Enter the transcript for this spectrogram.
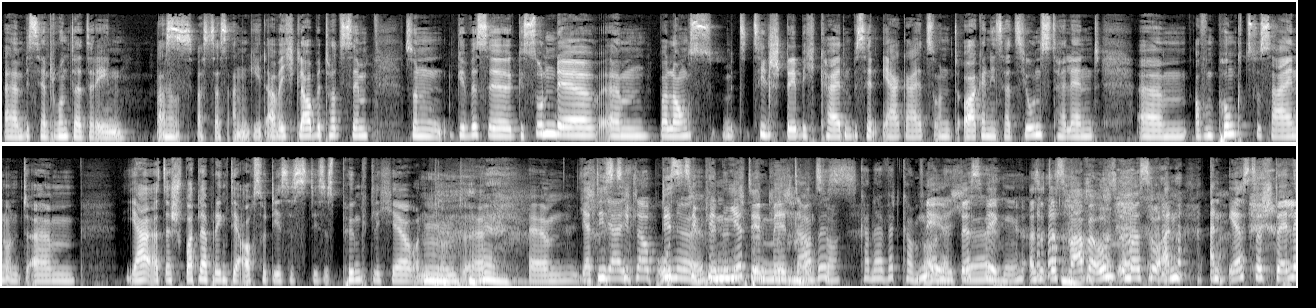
äh, ein bisschen runterdrehen, was, was das angeht. Aber ich glaube trotzdem, so eine gewisse gesunde ähm, Balance mit Zielstrebigkeit, ein bisschen Ehrgeiz und Organisationstalent, ähm, auf dem Punkt zu sein und ähm, ja, also der Sportler bringt ja auch so dieses, dieses Pünktliche und, und äh, ähm, ja, diszi Ja, ich glaube, ohne wenn du nicht disziplinierte pünktlich mit da und so. bist, kann der Wettkampf auch Nee, nicht. äh, deswegen. Also das war bei uns immer so an, an erster Stelle.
